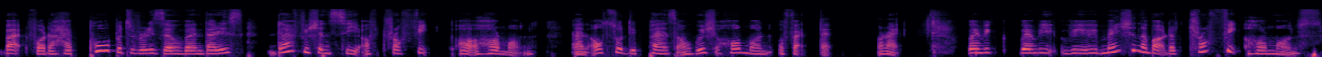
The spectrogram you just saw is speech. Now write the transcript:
But for the hypopituitarism, when there is deficiency of trophic uh, hormone, and also depends on which hormone affected. All right. When we when we we mention about the trophic hormones,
